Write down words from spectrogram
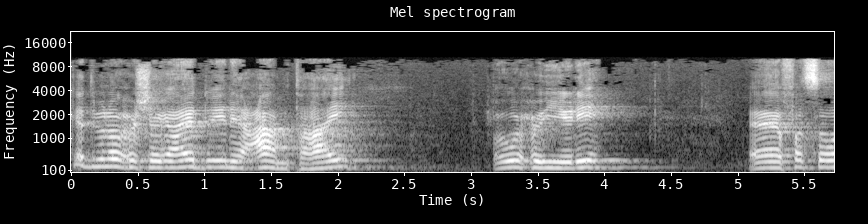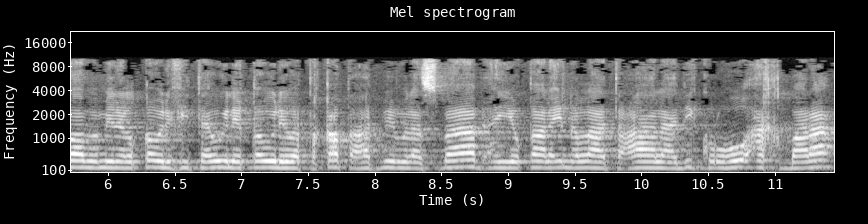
kadibna wuxuu sheegay aayaddu inay caam tahay oo wuxuu yihi fasawaabu min alqowli fi tawiili qowlihi wataqaطcat bihim alasbaab an yuqaala in allaha tacala dikruhu akbara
